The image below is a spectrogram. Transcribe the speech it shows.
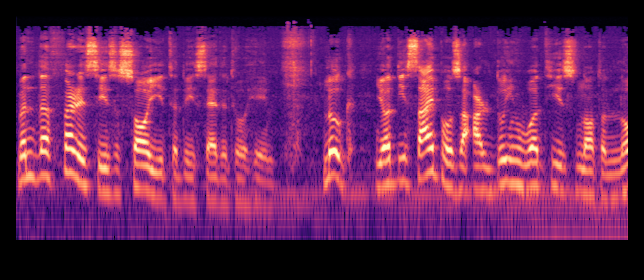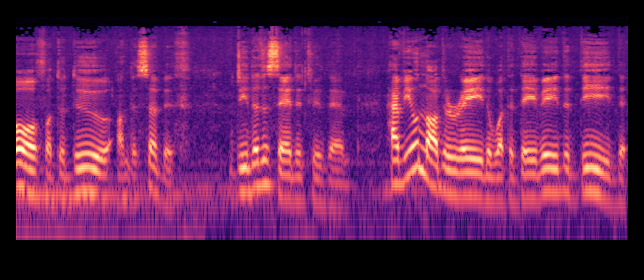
When the Pharisees saw it, they said to him, Look, your disciples are doing what is not lawful to do on the Sabbath. Jesus said to them, Have you not read what David did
